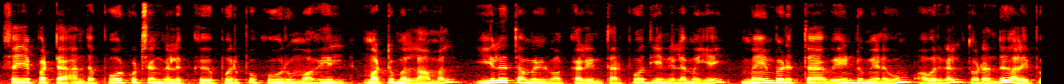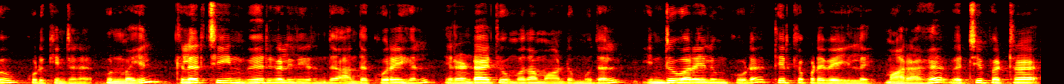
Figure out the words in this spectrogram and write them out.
செய்யப்பட்ட அந்த போர்க்குற்றங்களுக்கு பொறுப்பு கூறும் வகையில் மட்டுமல்லாமல் ஈழத்தமிழ் மக்களின் தற்போதைய நிலைமையை மேம்படுத்த வேண்டும் எனவும் அவர்கள் தொடர்ந்து அழைப்பு கொடுக்கின்றனர். உண்மையில் கிளர்ச்சியின் வேர்களில் இருந்த அந்த குறைகள் இரண்டாயிரத்தி ஒன்பதாம் ஆண்டு முதல் இன்று வரையிலும் கூட தீர்க்கப்படவே இல்லை. மாறாக வெற்றி பெற்ற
